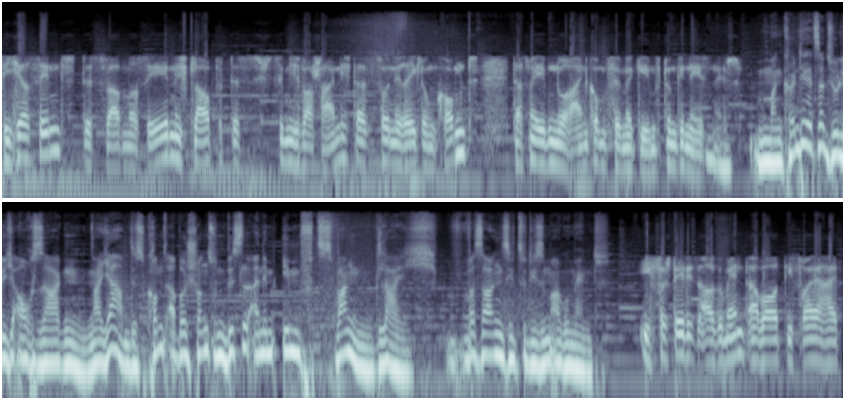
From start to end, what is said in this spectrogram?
sicher sind, das werden wir sehen. Ich glaube, das ist ziemlich wahrscheinlich, dass so eine Regelung kommt, dass man eben nur reinkommt, wenn man geimpft und genesen ist. Man könnte jetzt natürlich auch sagen, na ja, das kommt aber schon so ein bisschen einem Impfzwang gleich. Was sagen Sie zu diesem Argument? Ich verstehe das Argument, aber die Freiheit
